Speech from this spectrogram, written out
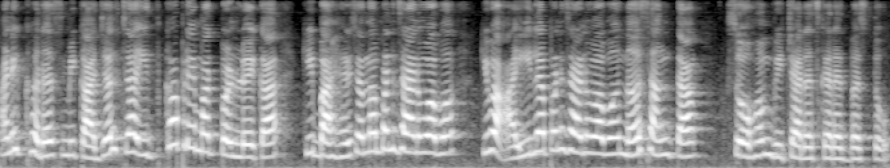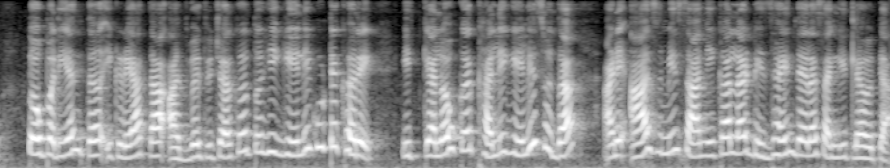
आणि खरंच मी काजलच्या इतका प्रेमात पडलोय का की बाहेरच्यांना पण जाणवावं किंवा आईला पण जाणवावं न सांगता? सोहम विचारच करत बसतो. तोपर्यंत इकडे आता अद्वैत विचार करतो ही गेली कुठे खरे? इतक्या लवकर खाली गेली सुद्धा? आणि आज मी सानिकाला डिझाईन द्यायला सांगितल्या होत्या.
